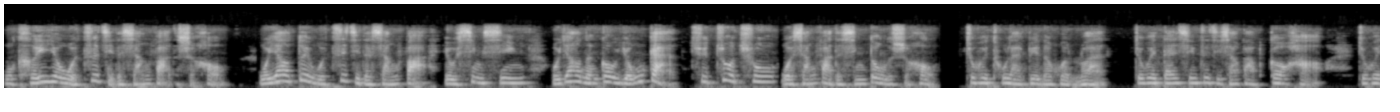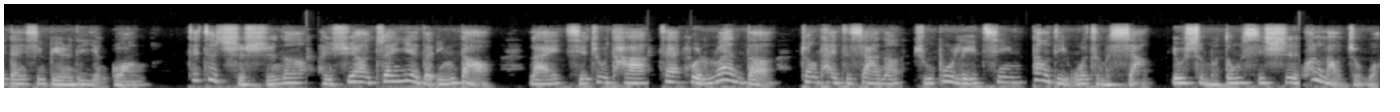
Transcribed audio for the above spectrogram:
我可以有我自己的想法的时候，我要对我自己的想法有信心，我要能够勇敢去做出我想法的行动的时候，就会突然变得混乱，就会担心自己想法不够好，就会担心别人的眼光。在这此时呢，很需要专业的引导来协助他，在混乱的状态之下呢，逐步厘清到底我怎么想，有什么东西是困扰着我，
